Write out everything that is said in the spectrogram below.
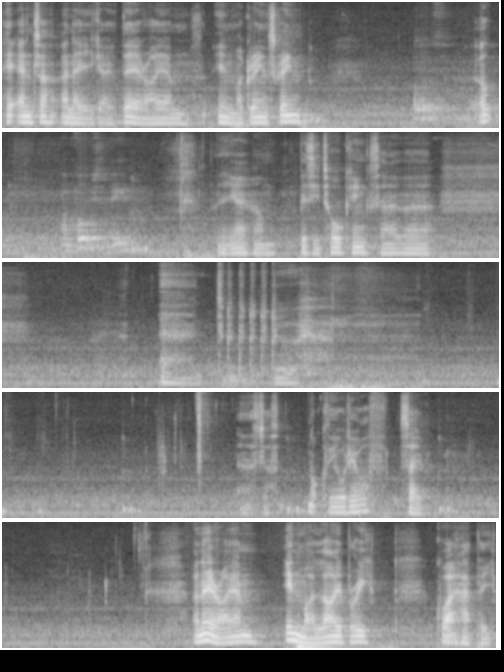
Hit enter and there you go. There I am in my green screen. Oh. Unfortunately. There you go I'm busy talking so uh, uh, just knock the audio off. So And there I am in my library, quite happy.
